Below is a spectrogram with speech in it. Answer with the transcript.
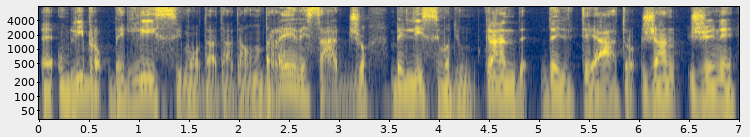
eh, un libro bellissimo, da, da, da, un breve saggio bellissimo di un grande del teatro, Jean Genet,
